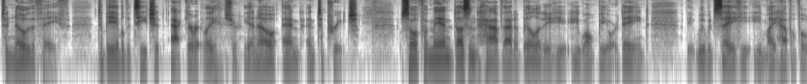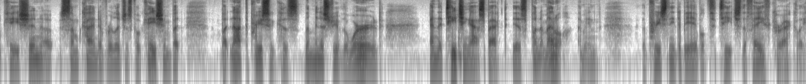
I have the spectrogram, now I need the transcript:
to know the faith, to be able to teach it accurately, Sure. you know, and and to preach. So if a man doesn't have that ability, he, he won't be ordained. We would say he, he might have a vocation, uh, some kind of religious vocation, but but not the priesthood because the ministry of the word and the teaching aspect is fundamental. I mean, the priests need to be able to teach the faith correctly.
